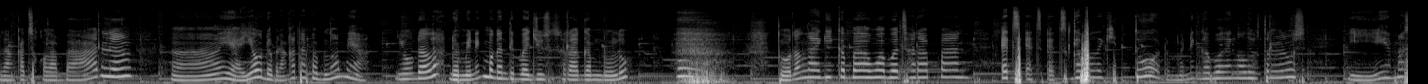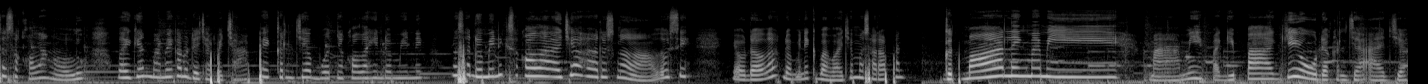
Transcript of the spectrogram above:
berangkat sekolah bareng. Ah, Yaya udah berangkat apa belum ya? Ya udahlah Dominic mau ganti baju seragam dulu. turun lagi ke bawah buat sarapan Eits, eits, eits, gak boleh gitu Dominic gak boleh ngeluh terus Ih, masa sekolah ngeluh? Lagian mami kan udah capek-capek kerja buat nyekolahin Dominic. Masa Dominic sekolah aja harus ngeluh sih? Ya udahlah, Dominic ke bawah aja mau sarapan. Good morning, Mami. Mami, pagi-pagi udah kerja aja.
